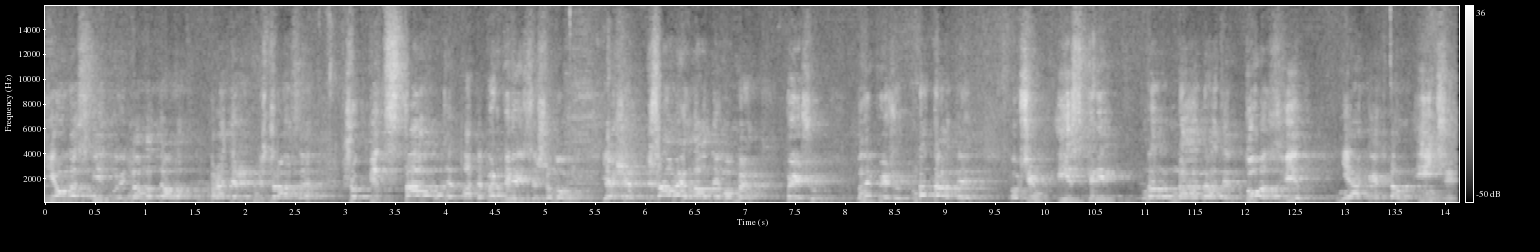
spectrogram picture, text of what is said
є у нас відповідь, нам надала райдержадміністрація, що підстав. А тепер дивіться, шановні, я ще самий головний момент пишу. Вони пишуть надати в общем, іскрі, надати дозвіл. Ніяких там інших.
